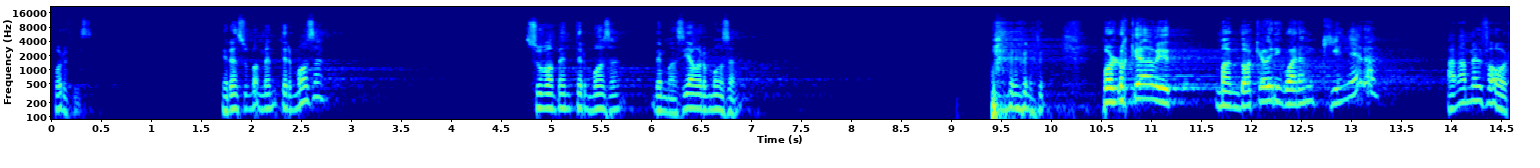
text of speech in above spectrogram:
porfis. Era sumamente hermosa. Sumamente hermosa, demasiado hermosa. Por lo que David mandó a que averiguaran quién era. Hágame el favor.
